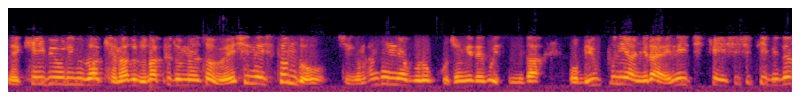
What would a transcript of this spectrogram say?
네, KBO 리그가 개막을 눈앞에 두면서 외신의 시선도 지금 한국 야구로 고정이 되고 있습니다. 뭐 미국뿐이 아니라 NHK, CCTV 등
